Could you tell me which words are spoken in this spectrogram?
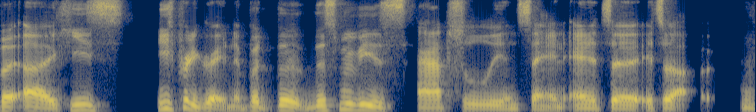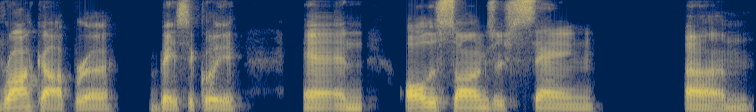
but uh, he's he's pretty great in it. But the this movie is absolutely insane, and it's a it's a rock opera basically, and all the songs are sang um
